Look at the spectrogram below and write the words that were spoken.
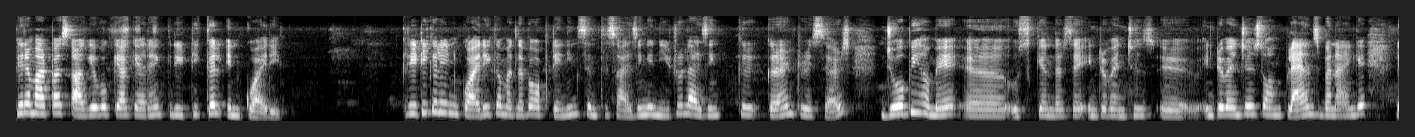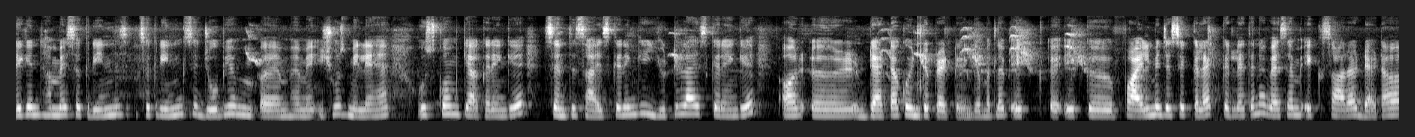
फिर हमारे पास आगे वो क्या कह रहे हैं? क्रिटिकल इंक्वायरी क्रिटिकल इंक्वायरी का मतलब है obtaining synthesising and utilising current research जो भी हमें उसके अंदर से इंटरवेंशन इंटरवेंशन तो हम प्लान्स बनाएँगे, लेकिन हमें स्क्रीन स्क्रीनिंग से जो भी हम हमें इश्यूज़ मिले हैं, उसको हम क्या करेंगे? सिंथेसाइज करेंगे यूटिलाइज करेंगे और डाटा को इंटरप्रेट करेंगे। मतलब एक एक फ़ाइल में जैसे कलेक्ट कर लेते हैं ना, वैसे हम एक सारा डाटा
